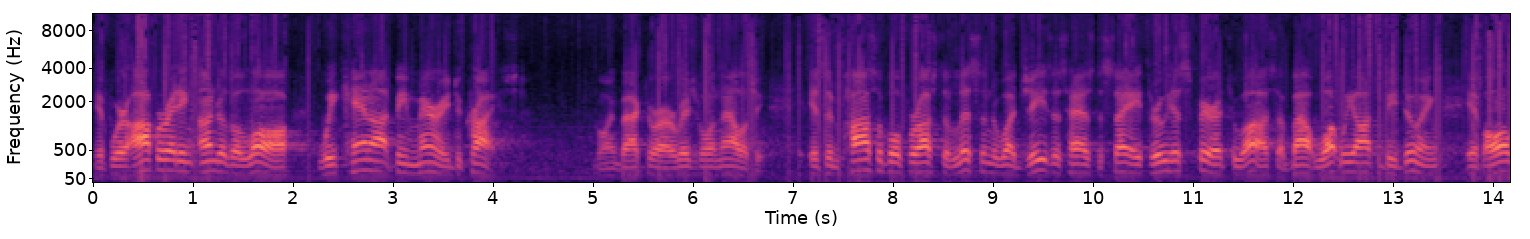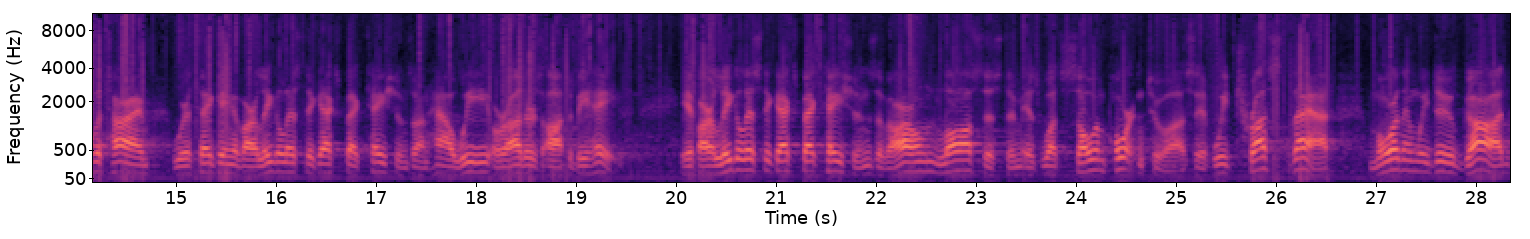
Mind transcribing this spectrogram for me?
if we're operating under the law, we cannot be married to Christ. Going back to our original analogy, it's impossible for us to listen to what Jesus has to say through his Spirit to us about what we ought to be doing if all the time we're thinking of our legalistic expectations on how we or others ought to behave. If our legalistic expectations of our own law system is what's so important to us, if we trust that more than we do God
